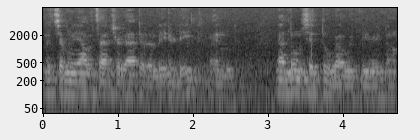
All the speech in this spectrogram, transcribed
let somebody else answer that at a later date, and that don't sit too well with me right now.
